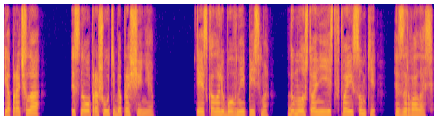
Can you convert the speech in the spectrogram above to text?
я прочла и снова прошу у тебя прощения. Я искала любовные письма, думала, что они есть в твоей сумке, и взорвалась.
